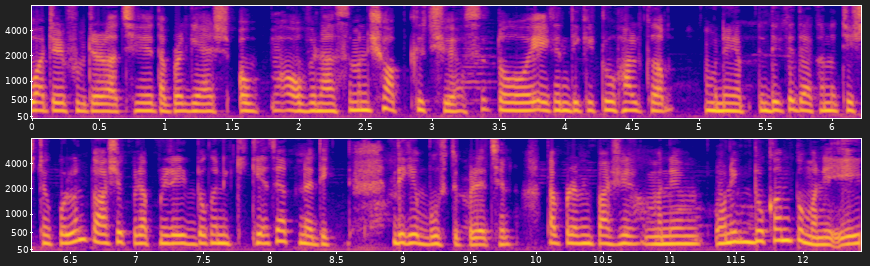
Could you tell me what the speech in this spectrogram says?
ওয়াটার ফিল্টার আছে, তারপর গ্যাস ওভেন আছে মানে সবকিছুই আছে। তো এখান থেকে একটু হালকা মানে আপনাদেরকে দেখানোর চেষ্টা করলাম। তো আশা করি আপনারা এই দোকানে কি কি আছে আপনারা দেখে বুঝতে পেরেছেন। তারপর আমি পাশের মানে অনেক দোকান তো মানে এই,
